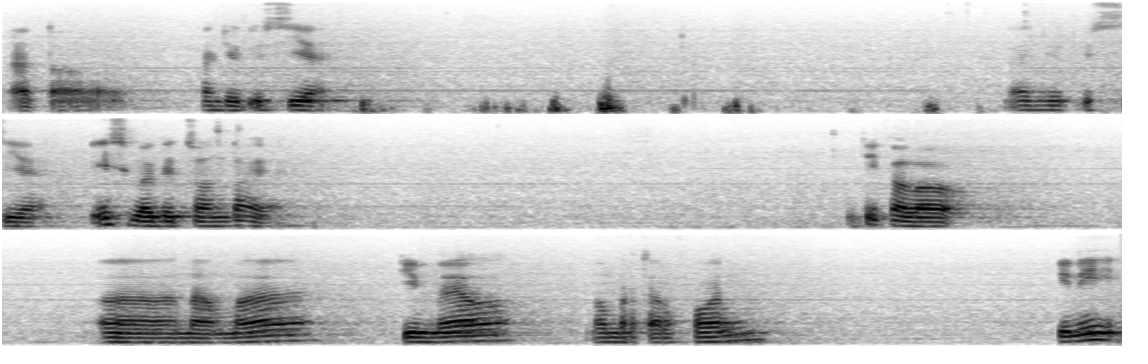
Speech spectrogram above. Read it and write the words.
atau lanjut usia. Lanjut usia. Ini sebagai contoh ya. Jadi kalau uh, nama, email, nomor telepon, ini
